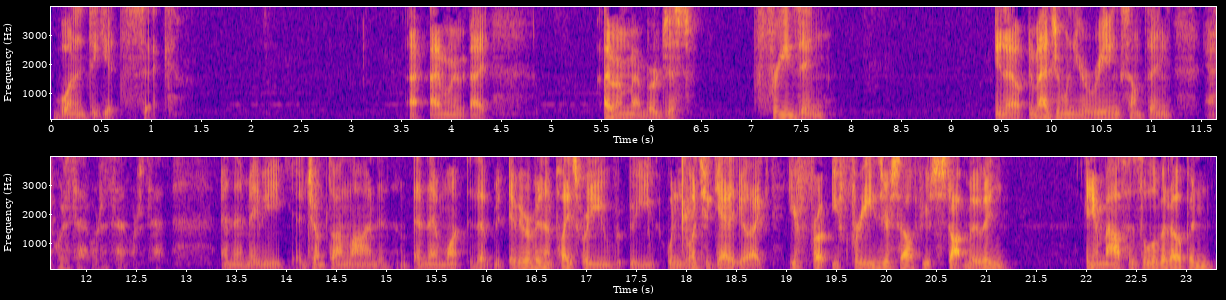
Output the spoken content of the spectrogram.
wanted to get sick. I, I, I, I remember just freezing. You know, imagine when you're reading something, you're like, what is that? What is that? What is that? And then maybe I jumped online, and, and then what? The, have you ever been in a place where you, you when you, once you get it, you're like you fro- you freeze yourself, you stop moving, and your mouth is a little bit open,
